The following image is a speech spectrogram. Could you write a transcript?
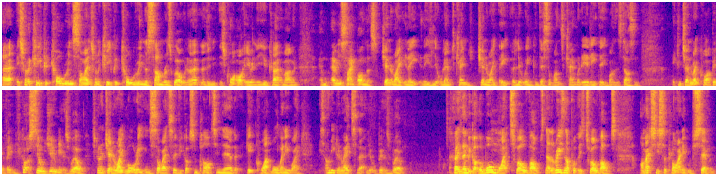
uh, it's going to keep it cooler inside, it's going to keep it cooler in the summer as well. It's quite hot here in the UK at the moment and having something on that's generating heat and these little lamps can generate heat, the little incandescent ones can but the LED ones doesn't. It can generate quite a bit of heat. If you've got a sealed unit as well, it's going to generate more heat inside so if you've got some parts in there that get quite warm anyway, it's only going to add to that a little bit as well. Okay, then we've got the warm white 12 volts. Now the reason I put these 12 volts, I'm actually supplying it with 7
